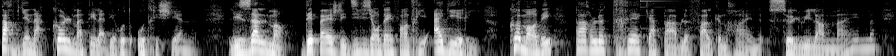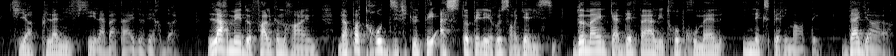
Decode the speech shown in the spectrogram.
parviennent à colmater la déroute autrichienne. Les Allemands dépêchent des divisions d'infanterie aguerries, commandées par le très capable Falkenhayn, celui-là même qui a planifié la bataille de Verdun l'armée de Falkenhayn n'a pas trop de difficultés à stopper les Russes en Galicie, de même qu'à défaire les troupes roumaines inexpérimentées. D'ailleurs,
